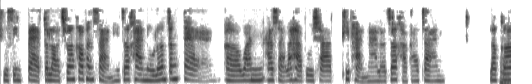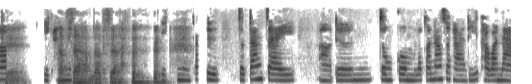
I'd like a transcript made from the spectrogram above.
ถือศีลแปดตลอดช่วงเข้าพรรษานี้เจ้าค่ะหนูเริ่มตั้งแต่เอ่อวันอาสาฬหาบูชาที่ผ่านมาแล้วเจ้าค่ะพระอาจารย์ แล้วก็อีกอันหนึ่งรับทราบรับทราบอีกหนึ่งก็คือจะตั้งใจเดินจงกรมแล้วก็นั่งสมาธิภาวนา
